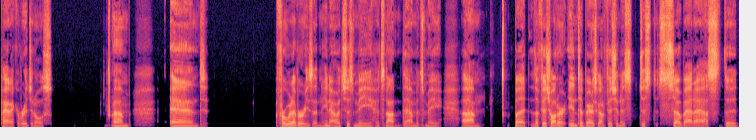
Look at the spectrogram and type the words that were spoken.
Panic Originals. Um, and for whatever reason, you know, it's just me. It's not them. It's me. Um, but the Fishwater into Bears Gone Fishing is just so badass. The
